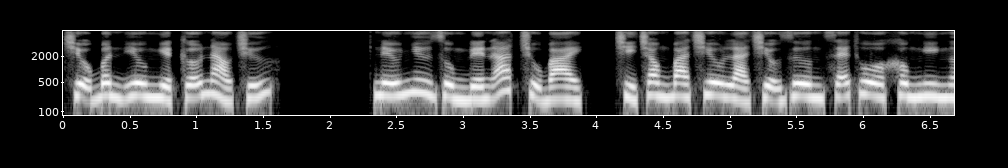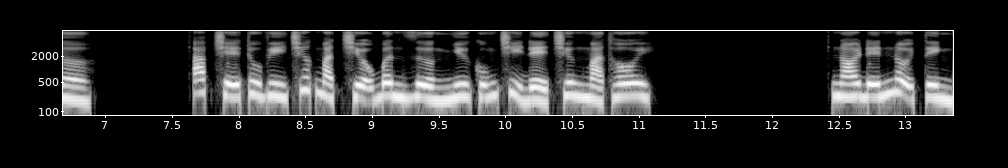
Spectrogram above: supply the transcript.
Triệu Bân yêu nghiệt cỡ nào chứ? Nếu như dùng đến át chủ bài, chỉ trong ba chiêu là Triệu Dương sẽ thua không nghi ngờ. Áp chế tu vi trước mặt Triệu Bân dường như cũng chỉ để trưng mà thôi. Nói đến nội tình,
